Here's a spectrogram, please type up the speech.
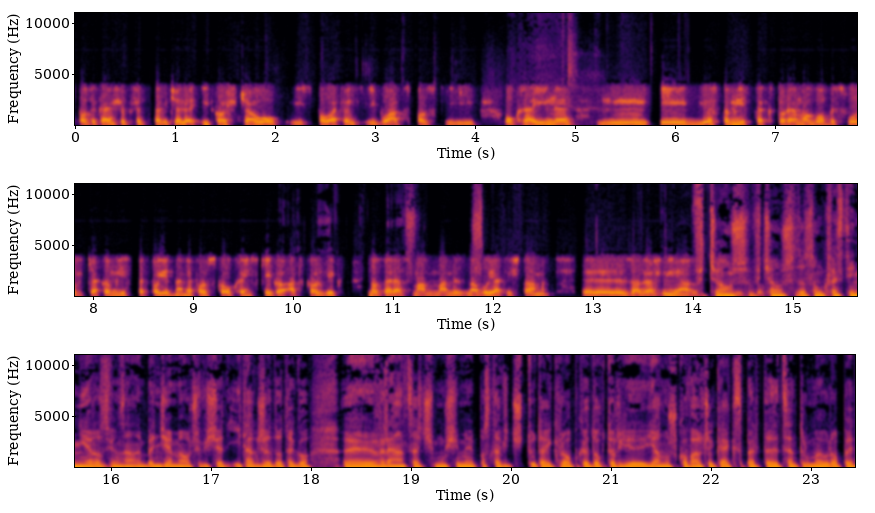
spotykają się przedstawiciele i kościołów, i społeczeństw, i władz Polski i Ukrainy. Mm, I jest to miejsce, które mogłoby służyć jako miejsce pojednania polsko-ukraińskiego, aczkolwiek no teraz mam, mamy znowu jakieś tam y, zadrażnienia. Wciąż, wciąż to są kwestie nierozwiązane. Będziemy oczywiście i także do tego y, wracać. Musimy postawić tutaj kropkę. Doktor Janusz Kowalczyk, ekspert Centrum Europy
